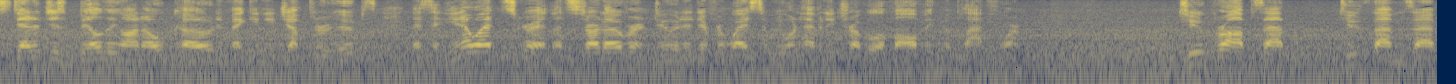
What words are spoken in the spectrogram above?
Instead of just building on old code and making you jump through hoops, they said, you know what, screw it, let's start over and do it a different way so we won't have any trouble evolving the platform. Two props up, two thumbs up,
